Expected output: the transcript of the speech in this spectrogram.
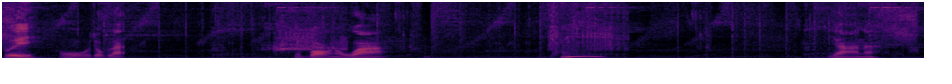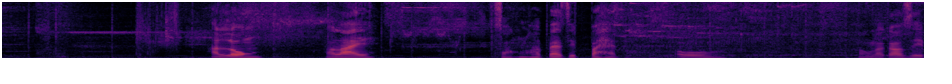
เฮ้ย โอ้โหจบแล้วอย่าบอกนะว่า อย่านะ หันลง เท่าไหร่สองร้อยแปดสิบแปดโอ้ องร้อยเก้าสิบ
